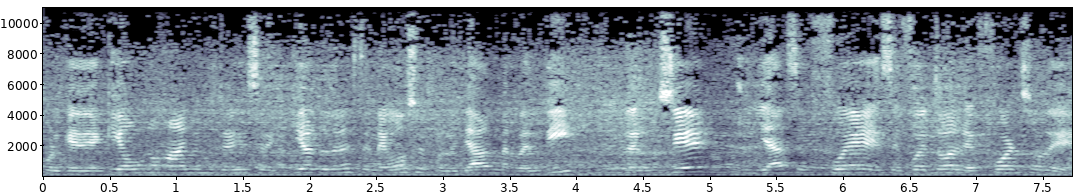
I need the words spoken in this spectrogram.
porque de aquí a unos años ustedes dicen, quiero tener este negocio, pero ya me rendí, renuncié y ya se fue, se fue todo el esfuerzo de,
